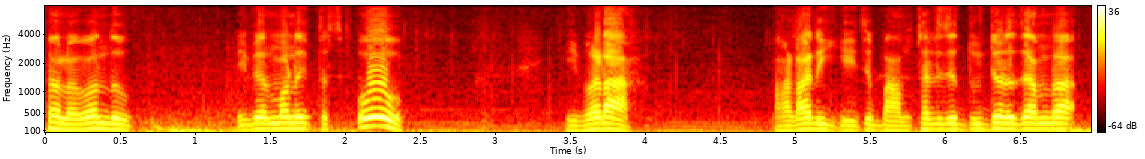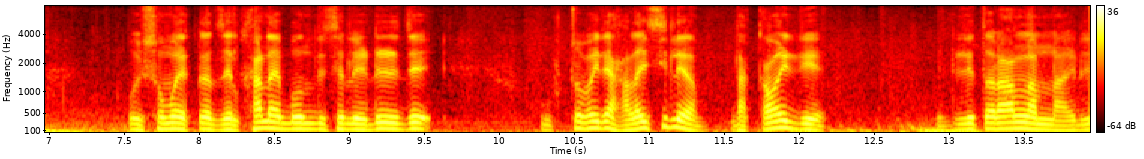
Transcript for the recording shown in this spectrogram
চলো বন্ধু, এবার মনে হইতেছে, ও এবারা পাড়ারি এই যে বাম সাইডে যে দুইটার যে আমরা ওই সময় একটা জেলখানায় বন্দি ছিল, এদের যে উষ্ট বাইরে হালাইছিলাম, ধাক্কা মারি দিয়ে এটি তো আনলাম না এটি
